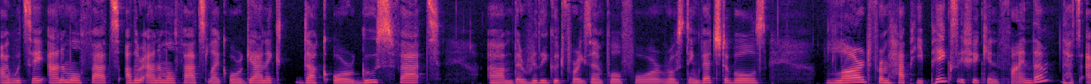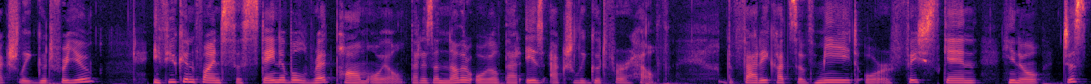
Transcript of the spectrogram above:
I would say animal fats, other animal fats like organic duck or goose fat. Um, they're really good, for example, for roasting vegetables lard from happy pigs if you can find them. That's actually good for you. If you can find sustainable red palm oil, that is another oil that is actually good for health. The fatty cuts of meat or fish skin, you know, just,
